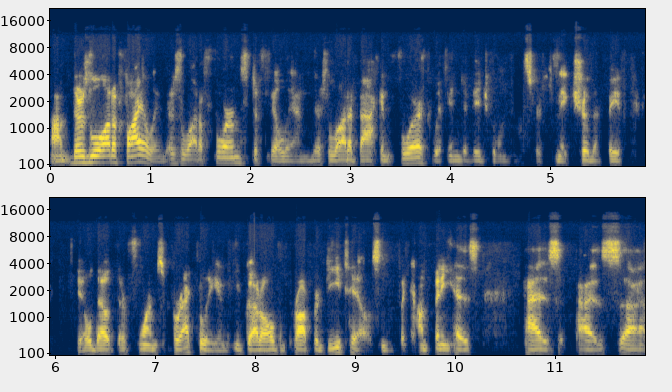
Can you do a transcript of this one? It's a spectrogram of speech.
Um, there's a lot of filing. There's a lot of forms to fill in. There's a lot of back and forth with individual investors to make sure that they've filled out their forms correctly and you've got all the proper details and the company has has has uh,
